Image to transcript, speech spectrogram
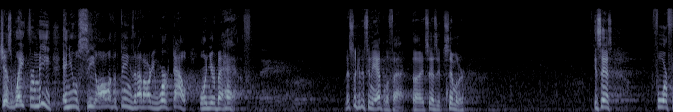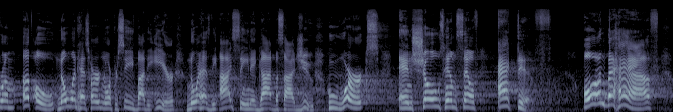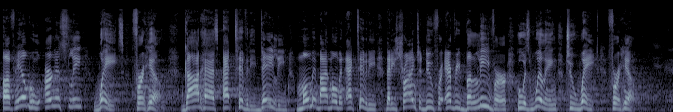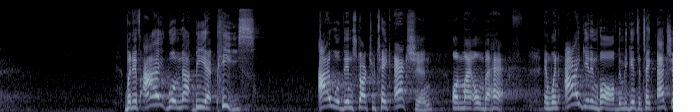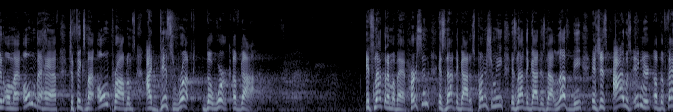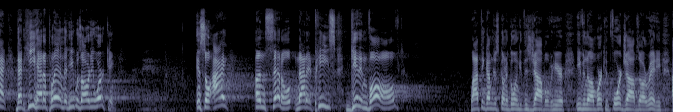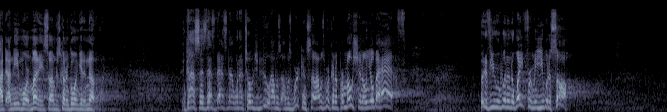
Just wait for me, and you'll see all of the things that I've already worked out on your behalf. Let's look at this in the Amplified. Uh, it says it similar. It says, For from of old no one has heard nor perceived by the ear, nor has the eye seen a God besides you, who works and shows himself active on behalf of him who earnestly waits for him. God has activity, daily, moment by moment activity that He's trying to do for every believer who is willing to wait for Him. But if I will not be at peace, I will then start to take action on my own behalf. And when I get involved and begin to take action on my own behalf to fix my own problems, I disrupt the work of God. It's not that I'm a bad person. It's not that God is punishing me. It's not that God does not love me. It's just I was ignorant of the fact that He had a plan that He was already working. And so I, unsettled, not at peace, get involved. Well, I think I'm just going to go and get this job over here, even though I'm working four jobs already. I, I need more money, so I'm just going to go and get another one. And God says, that's, that's not what I told you to do. I was, I was working some, I was working a promotion on your behalf. But if you were willing to wait for me, you would have saw.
